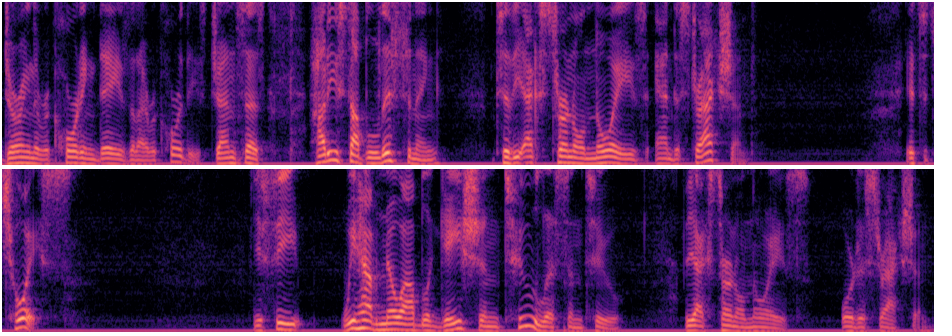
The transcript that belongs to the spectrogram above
during the recording days that I record these. Jen says, How do you stop listening to the external noise and distraction? It's a choice. You see, we have no obligation to listen to the external noise or distraction.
